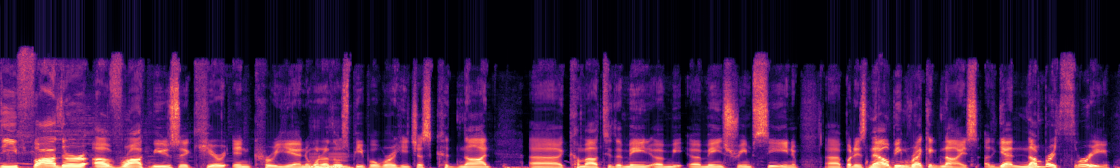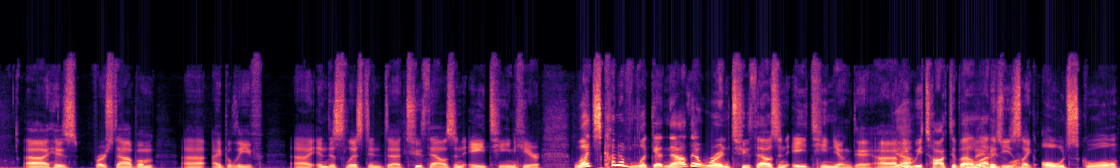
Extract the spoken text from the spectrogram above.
The father of rock music here in Korea, and one of those people where he just could not uh, come out to the main uh, me, uh, mainstream scene, uh, but is now being recognized again. Number three, uh, his first album, uh, I believe, uh, in this list in uh, 2018 here. Let's kind of look at now that we're in 2018, Youngdae. Uh, I Yeah, mean, we talked about the a lot of these one. like old school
